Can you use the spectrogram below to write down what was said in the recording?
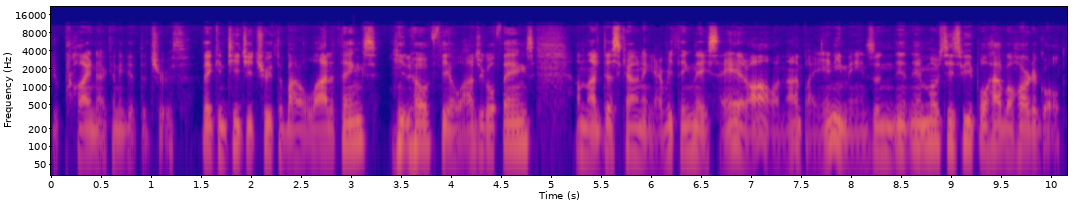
you're probably not going to get the truth. They can teach you truth about a lot of things, you know, theological things. I'm not discounting everything they say at all, not by any means. And, and most of these people have a heart of gold.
